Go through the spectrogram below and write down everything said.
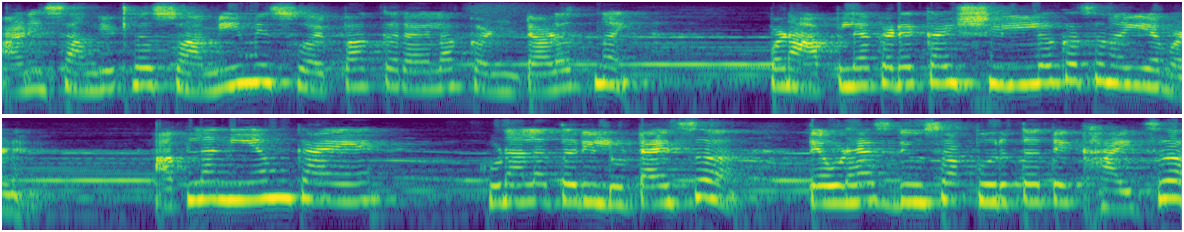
आणि सांगितलं स्वामी मी स्वयंपाक करायला कंटाळत नाही. पण आपल्याकडे काही शिल्लकच नाहीये म्हणे. आपला नियम काय आहे? कुणाला तरी लुटायचं तेवढ्याच दिवसापुरतं ते खायचं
